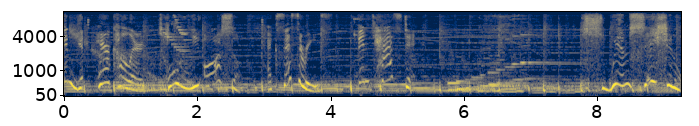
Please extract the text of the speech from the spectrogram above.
Good. Hair color. Totally awesome. Accessories. Fantastic! Swim-sational.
